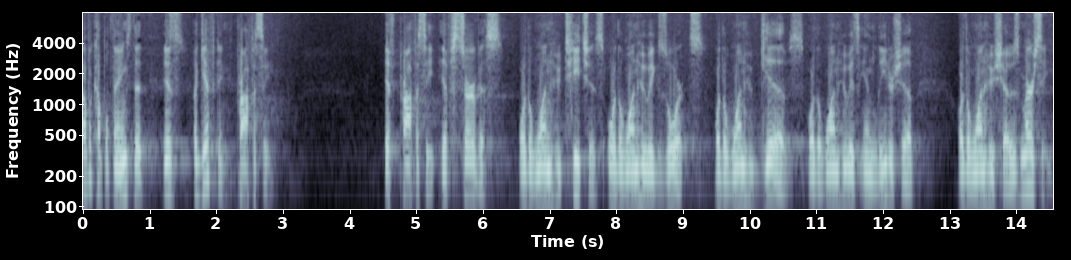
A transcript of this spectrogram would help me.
of a couple things that is a gifting prophecy. If prophecy, if service, or the one who teaches, or the one who exhorts, or the one who gives, or the one who is in leadership, or the one who shows mercy.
